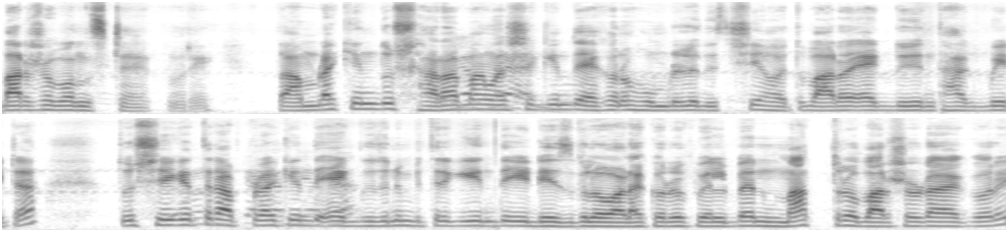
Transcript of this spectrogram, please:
বারোশো পঞ্চাশ টাকা করে। তো আমরা কিন্তু সারা বাংলাদেশে কিন্তু এখনও হোম ডেলিভারি দিচ্ছি হয়তো আরও এক দুদিন থাকবে এটা। তো সেক্ষেত্রে আপনারা কিন্তু এক দুদিনের ভিতরে কিন্তু এই ড্রেসগুলো অর্ডার করে ফেলবেন মাত্র বারোশো টাকা করে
